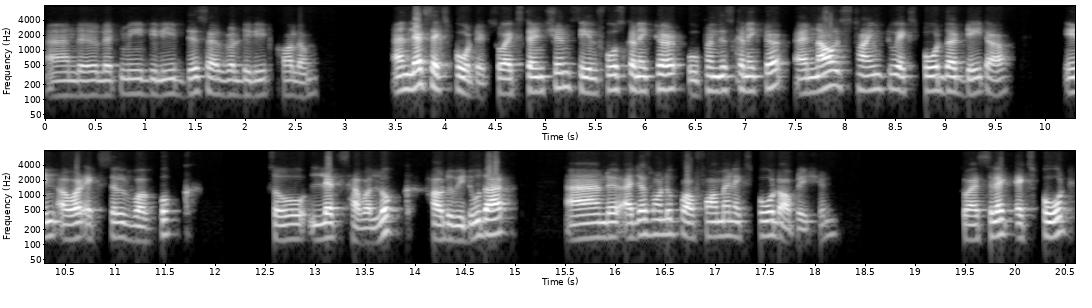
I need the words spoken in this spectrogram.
and uh, let me delete this as well, delete column. And let's export it. So extension Salesforce connector, open this connector. And now it's time to export the data in our Excel workbook. So let's have a look. How do we do that? And uh, I just want to perform an export operation. So I select export,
